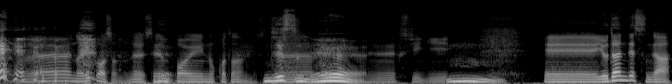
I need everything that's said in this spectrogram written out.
ねえ成川さんのね先輩の方なんですね。ですね。ねえ不思議、うん。えー余談ですが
